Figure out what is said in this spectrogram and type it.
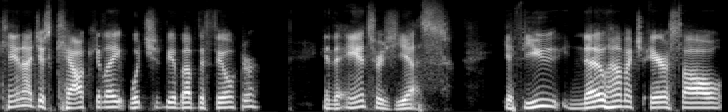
can I just calculate what should be above the filter? And the answer is yes if you know how much aerosol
